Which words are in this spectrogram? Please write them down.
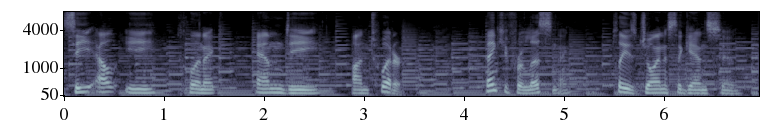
CLE Clinic MD on Twitter. Thank you for listening. Please join us again soon.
